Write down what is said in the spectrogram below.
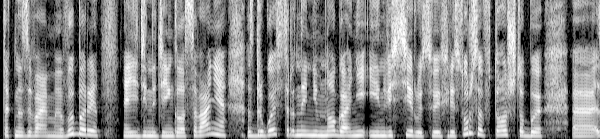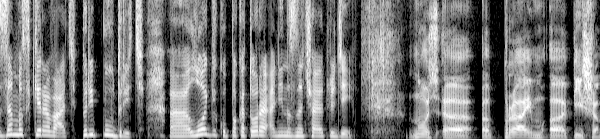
так называемые выборы, единый день голосования. С другой стороны, немного они и инвестируют своих ресурсов в то, чтобы э, замаскировать, припудрить э, логику, по которой они назначают людей. Ну, прайм піша.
